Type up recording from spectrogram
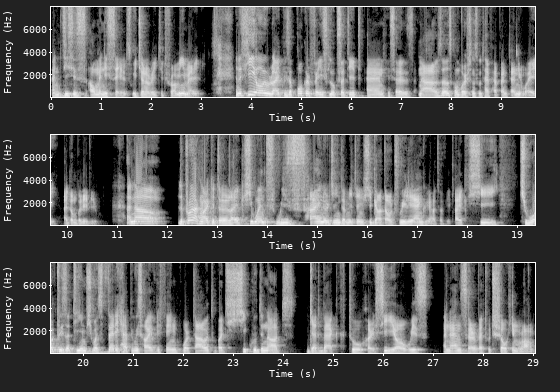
And this is how many sales we generated from email. And the CEO, like with a poker face, looks at it and he says, Now, those conversions would have happened anyway. I don't believe you. And now the product marketer, like she went with high energy in the meeting. She got out really angry out of it. Like she she worked with the team. She was very happy with how everything worked out, but she could not get back to her CEO with an answer that would show him wrong.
